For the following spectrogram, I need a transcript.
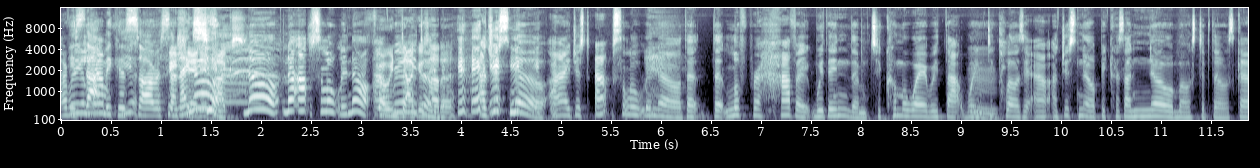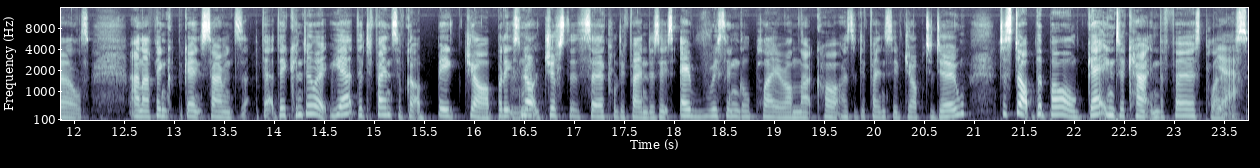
I Is really that am. because yeah. Sarah said Appreciate next it, to you? No, no, absolutely not. Throwing I really daggers do. at her. I just know, I just absolutely know that, that Loughborough have it within them to come away with that win to mm. close it out. I just know because I know most of those girls. And I think up against Sirens that they can do it. Yeah, the defence have got a big job, but it's not mm-hmm. just the circle defenders, it's every single player on that court has a defensive job to do to stop the ball getting to Cat in the first place.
